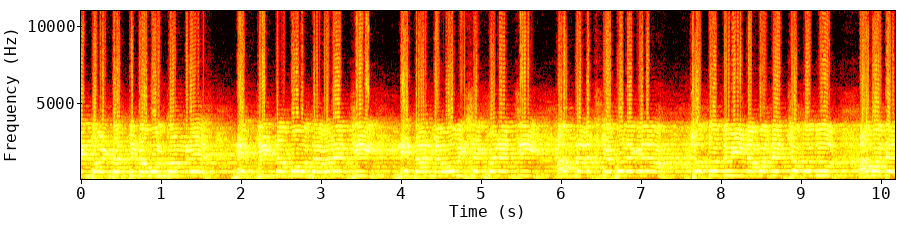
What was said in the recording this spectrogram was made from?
এই দলটা তৃণমূল কংগ্রেস। নেত্রীর নাম মমতা ব্যানার্জি, নেতার নাম অভিষেক ব্যানার্জি। আমরা আজকে বলে গেলাম, যতদিন আমাদের, যতদূর আমাদের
